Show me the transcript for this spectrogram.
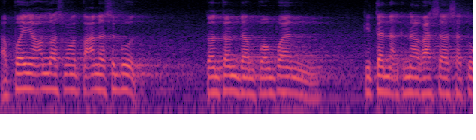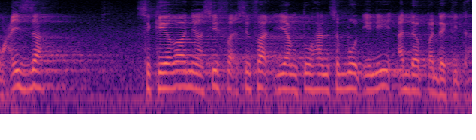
Apa yang Allah Subhanahu wa taala sebut? Tuan-tuan dan puan-puan, kita nak kena rasa satu izzah sekiranya sifat-sifat yang Tuhan sebut ini ada pada kita.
